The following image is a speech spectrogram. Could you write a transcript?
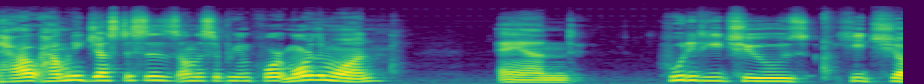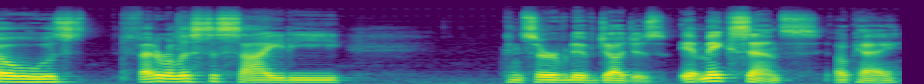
how how many justices on the Supreme Court? More than one. And who did he choose? He chose Federalist Society conservative judges. It makes sense, okay?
